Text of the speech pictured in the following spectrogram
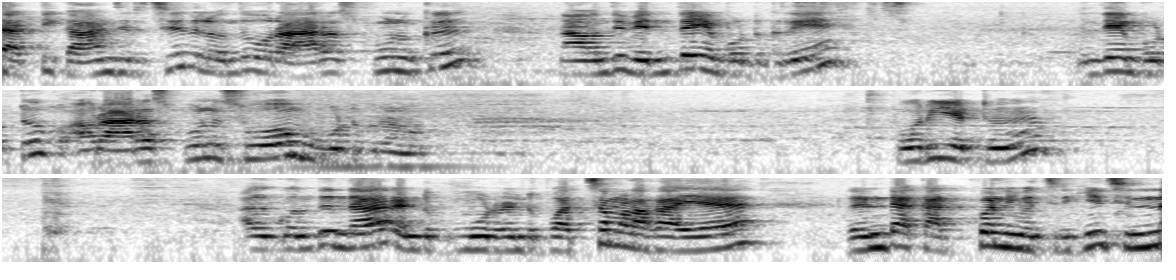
சட்டி காஞ்சிருச்சு. இதில் வந்து ஒரு அரை ஸ்பூனுக்கு நான் வந்து வெந்தயம் போட்டுக்கிறேன். வெந்தயம் போட்டு ஒரு அரை ஸ்பூனு சோம்பு போட்டுக்கிறணும். பொரியட்டும் அதுக்கு வந்து இந்த ரெண்டு மூணு ரெண்டு பச்சை மிளகாயை ரெண்டாக கட் பண்ணி வச்சுருக்கேன். சின்ன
